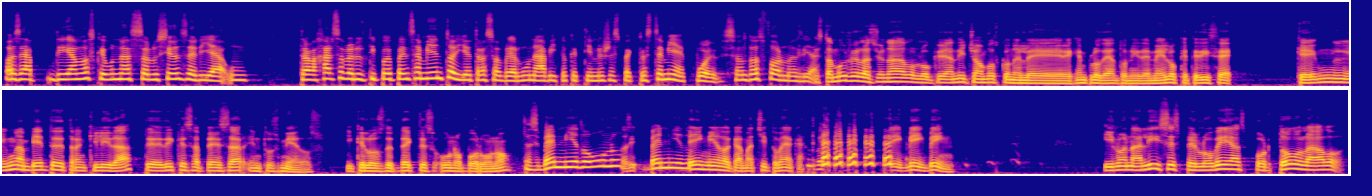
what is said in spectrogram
O sea, digamos que una solución sería un trabajar sobre el tipo de pensamiento y otra sobre algún hábito que tienes respecto a este miedo. Puedes. Son dos formas ya. Está muy relacionado lo que han dicho ambos con el eh, ejemplo de Anthony de Melo, que te dice que en, un- en un ambiente de tranquilidad te dediques a pensar en tus miedos y que los detectes uno por uno. Entonces, ven miedo uno, Así, ven miedo Ven miedo acá, machito, ven acá. Ven, ven, ven. Y lo analices, pero lo veas por todo lado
